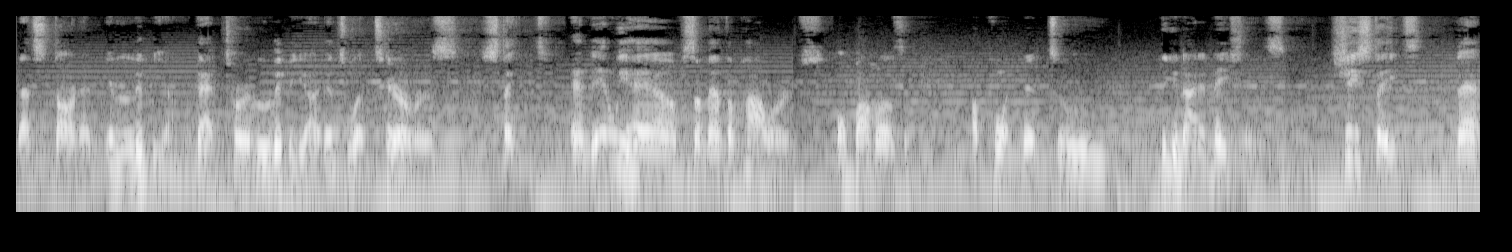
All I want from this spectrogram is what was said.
that started in Libya, that turned Libya into a terrorist state. And then we have Samantha Powers, Obama's appointment to the United Nations. She states that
